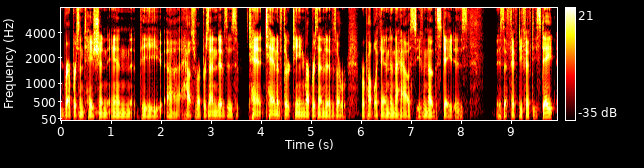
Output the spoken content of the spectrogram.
representation in the uh, House of Representatives is 10, 10, of 13 representatives are Republican in the House, even though the state is is a 50-50 state.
